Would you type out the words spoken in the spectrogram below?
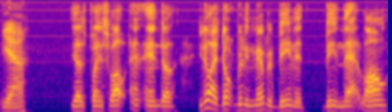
Yeah. Yeah, I was playing softball, and and uh, you know I don't really remember being it being that long.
